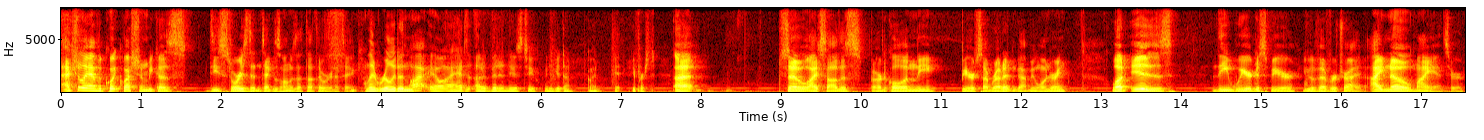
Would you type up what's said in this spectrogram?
actually, I have a quick question because these stories didn't take as long as I thought they were going to take. They really didn't. I, you know, I had a bit of news too. When you get done, go ahead. You first. Uh, so I saw this article in the beer subreddit and got me wondering, what is the weirdest beer you have ever tried? I know my answer.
